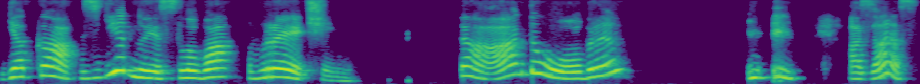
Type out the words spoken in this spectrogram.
яка з'єднує слова в реченні. Так, добре. А зараз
